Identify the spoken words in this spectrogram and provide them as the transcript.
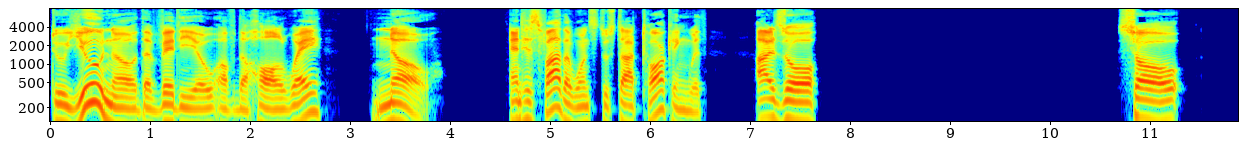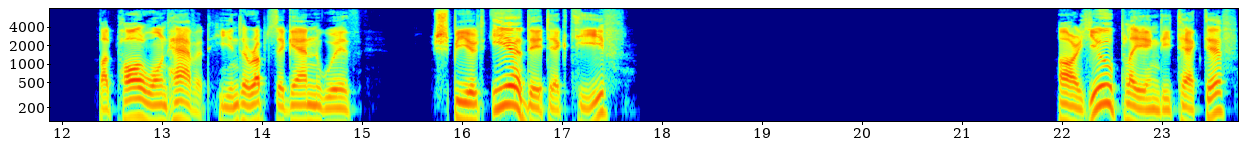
Do you know the video of the hallway? No and his father wants to start talking with, also. So. But Paul won't have it. He interrupts again with, Spielt ihr Detektiv? Are you playing detective?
